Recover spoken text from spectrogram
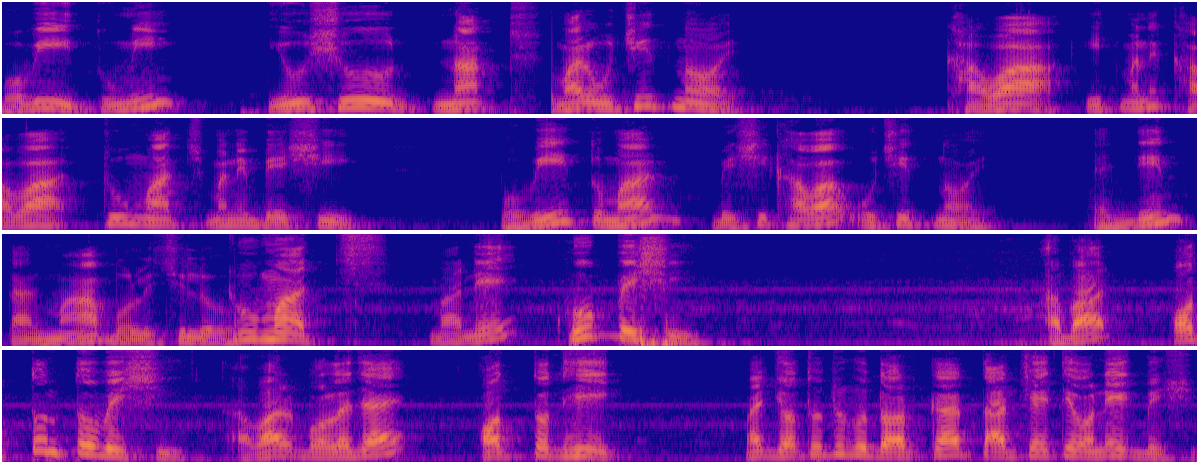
ববি তুমি ইউ শুড নট তোমার উচিত নয় খাওয়া। ইট মানে খাওয়া টু মাচ মানে বেশি। ববি তোমার বেশি খাওয়া উচিত নয়। একদিন তার মা বলেছিল টু মাচ মানে খুব বেশি আবার অত্যন্ত বেশি আবার বলা যায় অত্যধিক মানে যতটুকু দরকার তার চাইতে অনেক বেশি.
